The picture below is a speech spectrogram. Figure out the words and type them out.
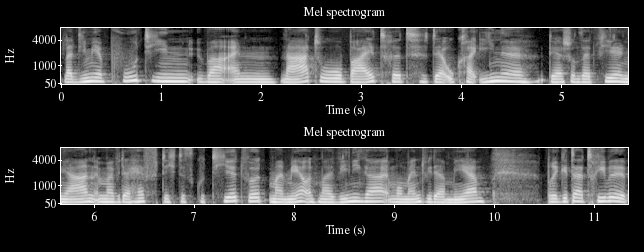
Wladimir Putin über einen NATO-Beitritt der Ukraine, der schon seit vielen Jahren immer wieder heftig diskutiert wird, mal mehr und mal weniger, im Moment wieder mehr. Brigitta Triebel,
